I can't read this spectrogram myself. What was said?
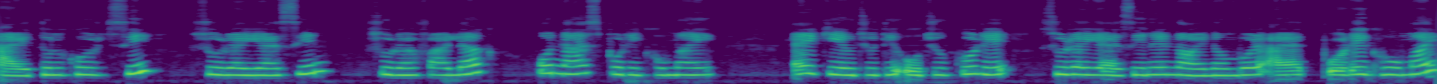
আয়াতুল কুরসি সুরা ইয়াসিন সুরা ফালাক ও নাস পড়ে ঘুমাই। এই কেউ যদি উঁচু করে সুরা ইয়াসিনের নয় নম্বর আয়াত পড়ে ঘুমায়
